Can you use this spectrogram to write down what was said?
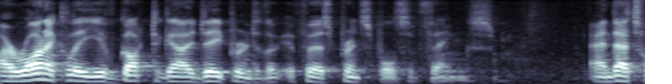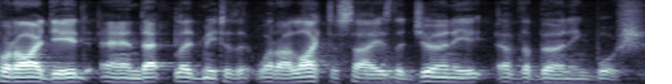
Ironically, you've got to go deeper into the first principles of things. And that's what I did, and that led me to the, what I like to say is the journey of the burning bush,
